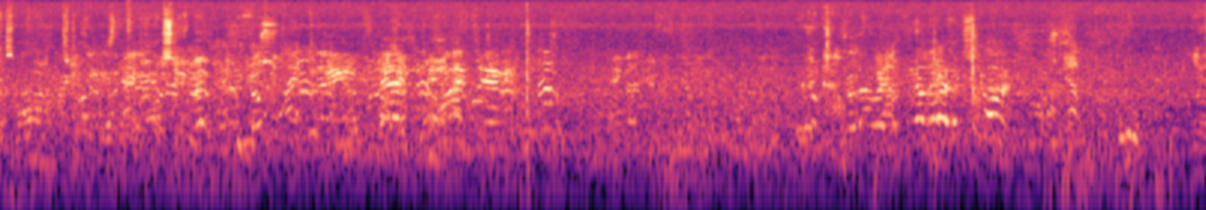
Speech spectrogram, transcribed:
yes, I don't understand what the hell's Yeah.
